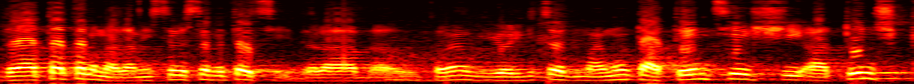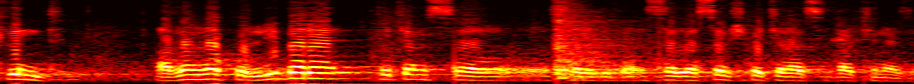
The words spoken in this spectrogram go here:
de la toată lumea, la Ministerul Sănătății, de la uh, Comunul Gheorghiță, mai multă atenție și atunci când avem locuri libere, putem să, să, să lăsăm și pe ceilalți să vaccineze.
